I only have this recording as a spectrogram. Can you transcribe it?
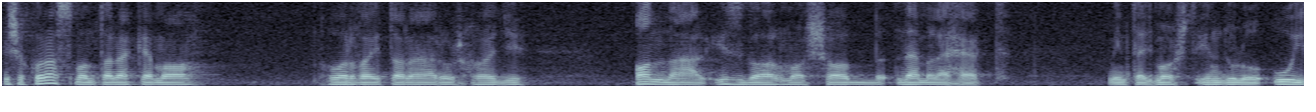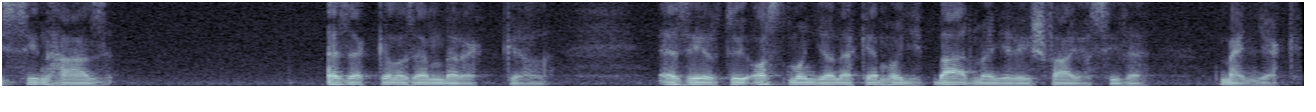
és akkor azt mondta nekem a Horvai tanár úr, hogy annál izgalmasabb nem lehet, mint egy most induló új színház ezekkel az emberekkel. Ezért ő azt mondja nekem, hogy bármennyire is fáj a szíve, menjek.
